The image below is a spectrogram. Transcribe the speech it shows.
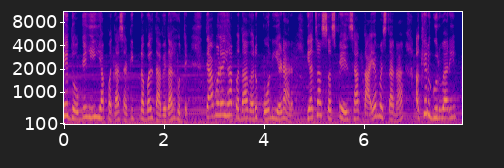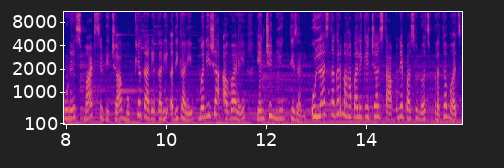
हे दोघेही या पदासाठी प्रबल दावेदार होते. त्यामुळे ह्या पदावर कोण येणार याचा सस्पेन्स हा कायम असताना अखेर गुरुवारी पुणे स्मार्ट सिटीच्या मुख्य कार्यकारी अधिकारी मनीषा आवाळे यांची नियुक्ती झाली. उल्हासनगर महापालिकेच्या स्थापनेपासूनच प्रथमच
